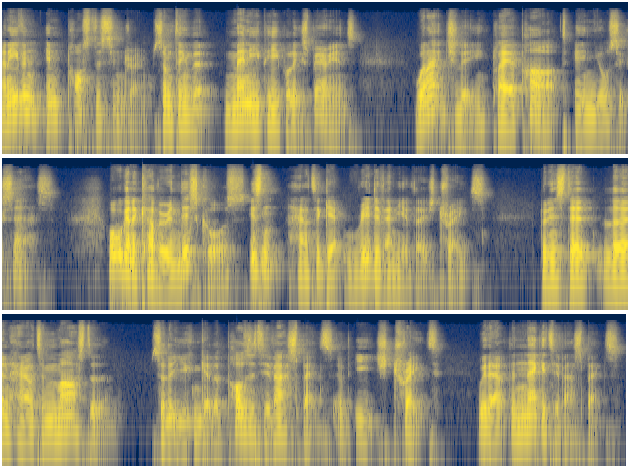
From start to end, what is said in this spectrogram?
And even imposter syndrome, something that many people experience, will actually play a part in your success. What we're going to cover in this course isn't how to get rid of any of those traits, but instead learn how to master them so that you can get the positive aspects of each trait without the negative aspects.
